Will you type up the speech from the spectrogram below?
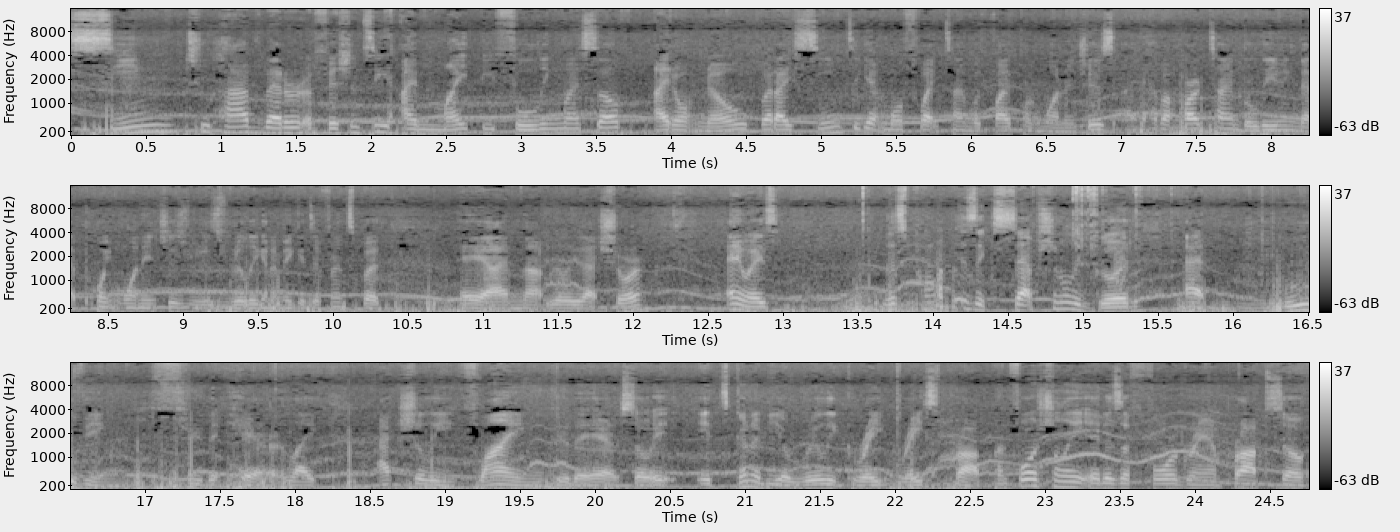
seem to have better efficiency. I might be fooling myself. I don't know, but I seem to get more flight time with 5.1 inches. I have a hard time believing that 0.1 inches is really going to make a difference, but hey, I'm not really that sure. Anyways, this prop is exceptionally good at moving through the air, like actually flying through the air. So it, it's going to be a really great race prop. Unfortunately, it is a 4 gram prop, so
